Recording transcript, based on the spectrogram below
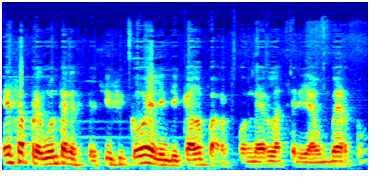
esa pregunta en específico, el indicado para responderla sería Humberto,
